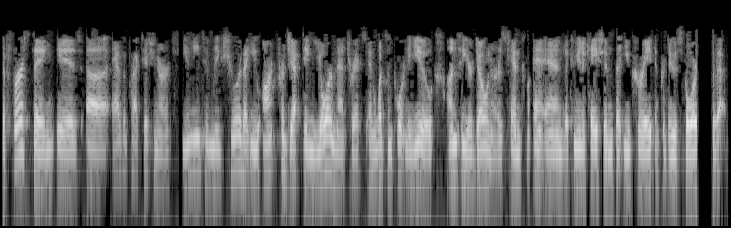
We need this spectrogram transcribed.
The first thing is, uh, as a practitioner, you need to make sure that you aren't projecting your metrics and what's important to you onto your donors and and the communications that you create and produce for them.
